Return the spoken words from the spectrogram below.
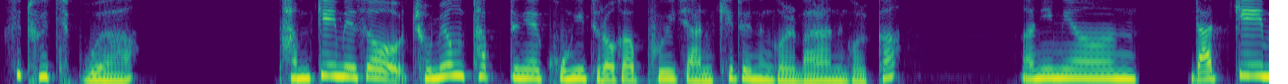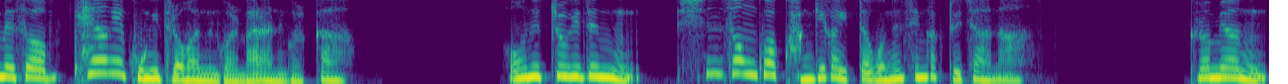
그게 도대체 뭐야? 밤게임에서 조명탑 등에 공이 들어가 보이지 않게 되는 걸 말하는 걸까? 아니면 낮게임에서 태양의 공이 들어가는 걸 말하는 걸까? 어느 쪽이든 신성과 관계가 있다고는 생각되지 않아. 그러면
